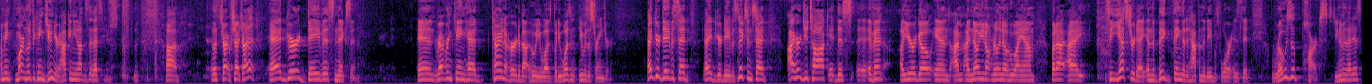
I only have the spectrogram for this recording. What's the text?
I mean, Martin Luther King Jr., how can you not say that's. Uh, let's try, should I try it? Edgar Davis Nixon. And Reverend King had kind of heard about who he was, but he wasn't, he was a stranger. Edgar Davis said, Edgar Davis Nixon said, I heard you talk at this uh, event a year ago, and I'm, i know you don't really know who I am, but I, I see yesterday, and the big thing that had happened the day before is that Rosa Parks, do you know who that is?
